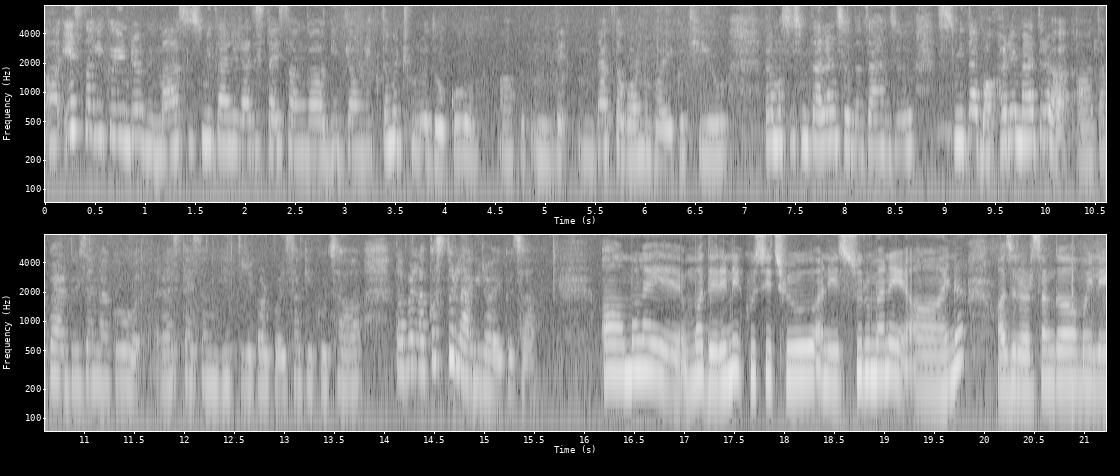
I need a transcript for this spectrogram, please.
अ, यसअघिको इन्टरभ्यूमा सुस्मिताले राजेश दाईसँग गीत गाउने एकदमै ठुलो धोको व्यक्त गर्नुभएको थियो। र म सुस्मितालाई पनि सोध्न चाहन्छु सुस्मिता भर्खरै मात्र तपाईँहरू दुईजनाको राजेश दाईसँग गीत रेकर्ड भइसकेको छ। तपाईँलाई कस्तो लागिरहेको छ? मलाई म धेरै नै खुसी छु अनि सुरुमा नै होइन हजुरहरूसँग मैले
